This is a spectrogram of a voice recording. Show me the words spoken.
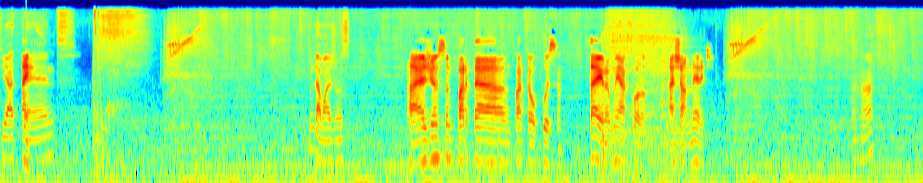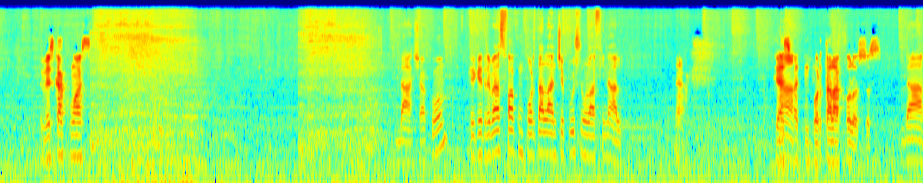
Fii atent. Unde am ajuns? ai ajuns în partea, în partea opusă. Stai, rămâi acolo. Așa, mergi. Aha. Vezi că acum s- Da, și acum? Cred că trebuia să fac un portal la început și nu la final. Da. Trebuie să Ah. faci un portal acolo sus. Da.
